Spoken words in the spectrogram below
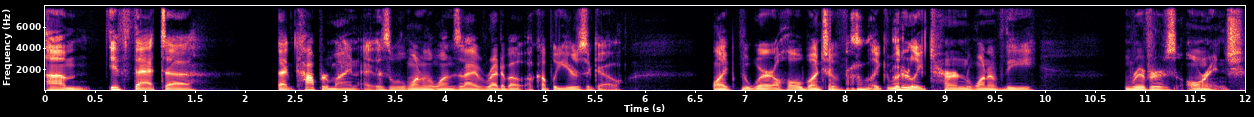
um, if that uh, that copper mine is one of the ones that I read about a couple years ago, like where a whole bunch of like literally turned one of the rivers orange.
